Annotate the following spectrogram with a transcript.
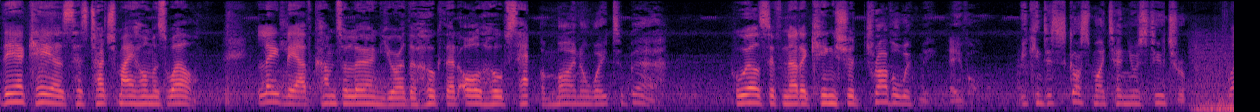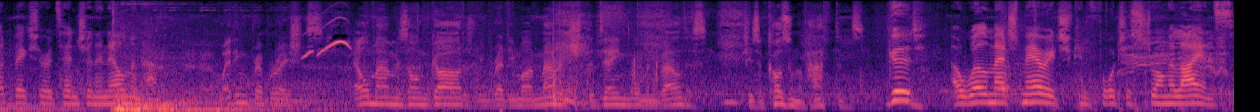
Their chaos has touched my home as well. Lately, I've come to learn you are the hook that all hopes have. A minor weight to bear. Who else, if not a king, should... Travel with me, Eivor. We can discuss my tenuous future. What begs your attention in Elmenham? Wedding preparations. Elmenham is on guard as we ready my marriage to the Dane woman Valdis. She's a cousin of Halfdan's. Good. A well-matched marriage can forge a strong alliance.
